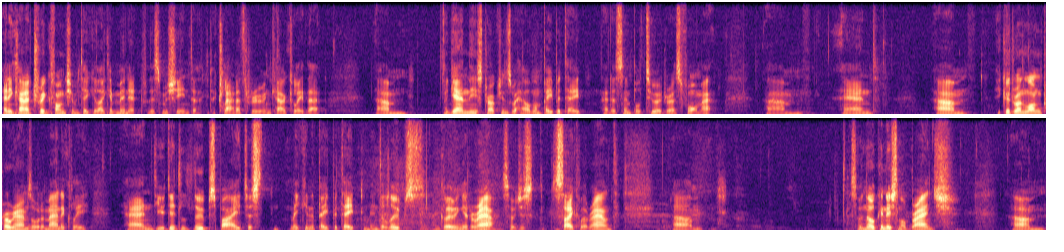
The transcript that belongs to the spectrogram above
Any kind of trig function would take you like a minute for this machine to, to clatter through and calculate that. Um, again, the instructions were held on paper tape, had a simple two-address format, um, and um, it could run long programs automatically, and you did loops by just making the paper tape into loops and gluing it around. So just cycle around. So no conditional branch. Um,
